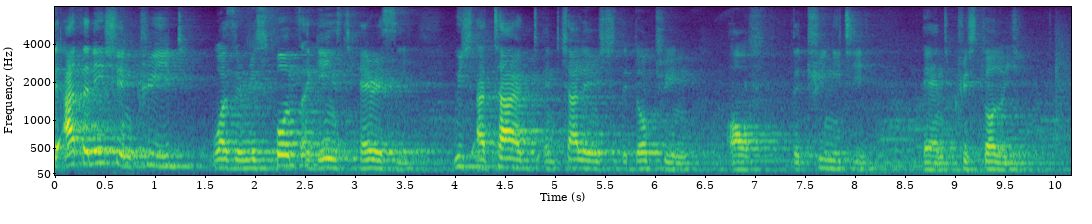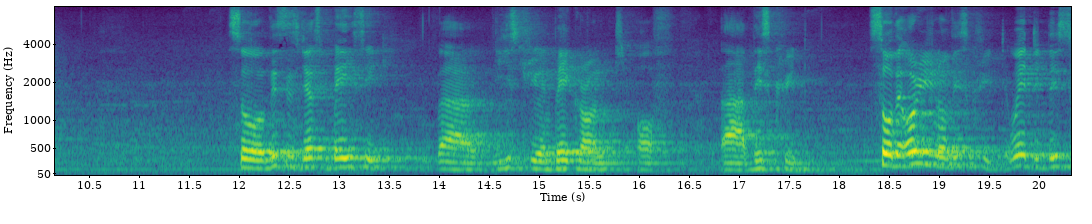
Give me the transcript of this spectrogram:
the Athanasian Creed was a response against heresy, which attacked and challenged the doctrine of the Trinity and Christology. So, this is just basic uh, history and background of uh, this creed. So, the origin of this creed, where did this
